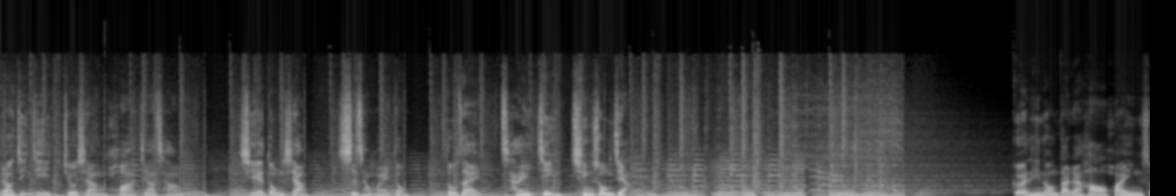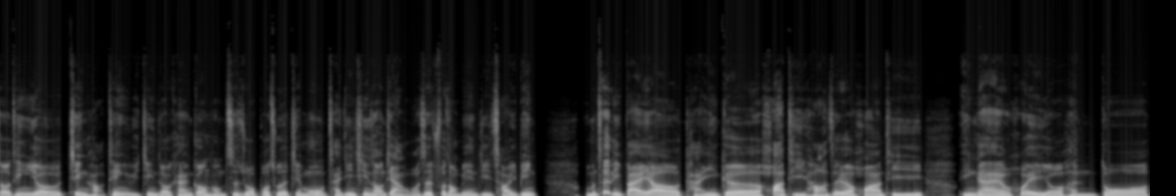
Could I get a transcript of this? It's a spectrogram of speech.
聊经济就像话家常，企业动向、市场脉动，都在财经轻松讲。各位听众，大家好，欢迎收听由静好听与静周刊共同制作播出的节目《财经轻松讲》，我是副总编辑曹以斌。我们这礼拜要谈一个话题，哈，这个话题应该会有很多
